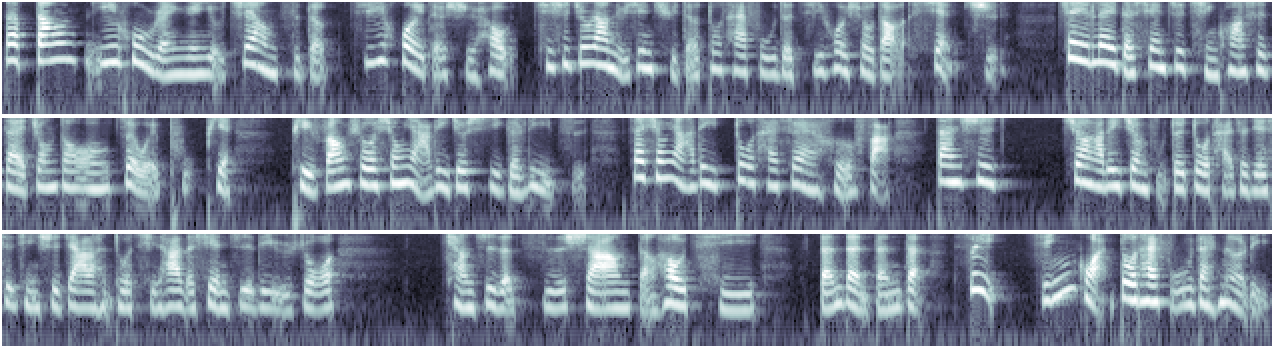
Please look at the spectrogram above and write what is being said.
那当医护人员有这样子的机会的时候，其实就让女性取得堕胎服务的机会受到了限制。这一类的限制情况是在中东欧最为普遍。比方说，匈牙利就是一个例子。在匈牙利，堕胎虽然合法，但是匈牙利政府对堕胎这件事情施加了很多其他的限制，例如说强制的资商、等候期等等等等。所以，尽管堕胎服务在那里，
